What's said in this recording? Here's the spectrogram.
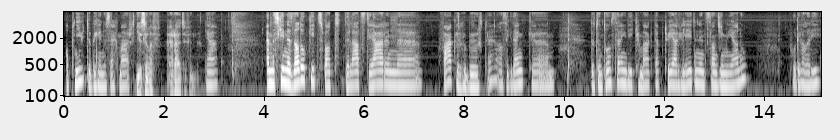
opnieuw te beginnen, zeg maar. Jezelf eruit te vinden. Ja. En misschien is dat ook iets wat de laatste jaren eh, vaker gebeurt. Hè. Als ik denk, eh, de tentoonstelling die ik gemaakt heb twee jaar geleden in San Gimignano, voor de galerie,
